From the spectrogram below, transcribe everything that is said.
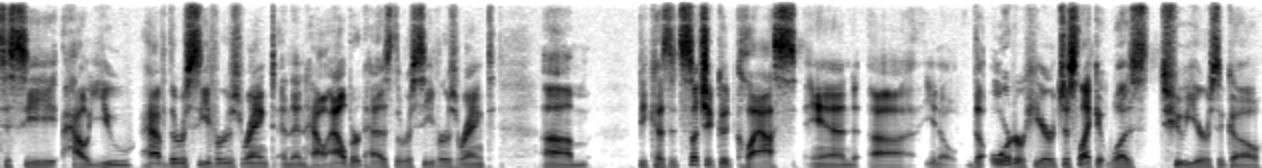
to see how you have the receivers ranked and then how Albert has the receivers ranked. Um, because it's such a good class and uh, you know the order here just like it was two years ago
